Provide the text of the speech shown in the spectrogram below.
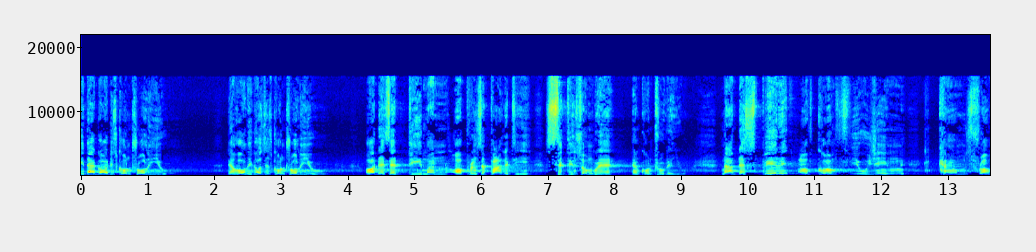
either God is controlling you, the Holy Ghost is controlling you, or there's a demon or principality sitting somewhere and controlling you. Now, the spirit of confusion comes from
